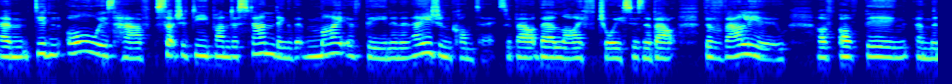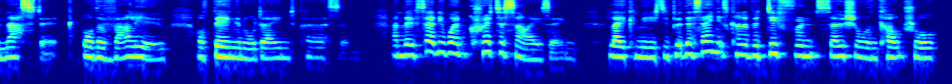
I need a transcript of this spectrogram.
um, didn't always have such a deep understanding that might have been in an Asian context about their life choices and about the value of, of being a monastic or the value of being an ordained person. And they certainly weren't criticizing lay communities, but they're saying it's kind of a different social and cultural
